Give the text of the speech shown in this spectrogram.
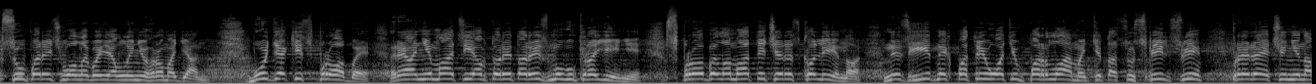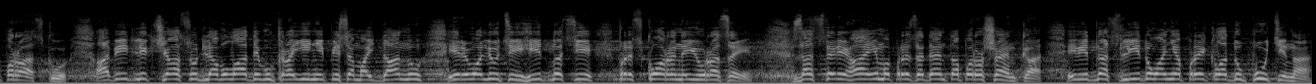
всупереч волевиявленню громадян. Будь-які спроби реанімації авторитаризму в Україні, спроби ламати через коліно незгідних патріотів в парламенті та суспільстві приречені на поразку. А відлік часу для влади в Україні після Майдану і Революції Гідності прискорений у рази. Застерігаємо Президента Порошенка і від наслідування прикладу Путіна,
